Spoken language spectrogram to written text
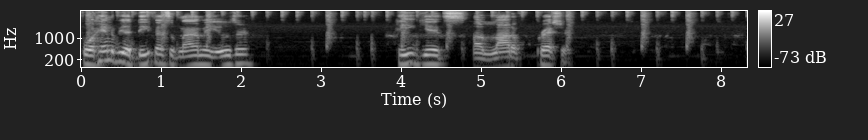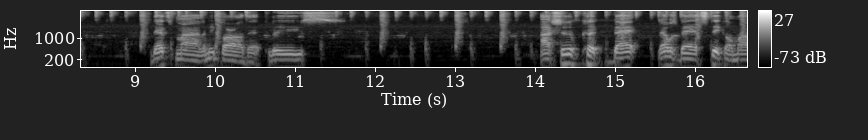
for him to be a defensive lineman user, he gets a lot of pressure. That's mine. Let me borrow that, please. I should have cut back. That was bad stick on my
